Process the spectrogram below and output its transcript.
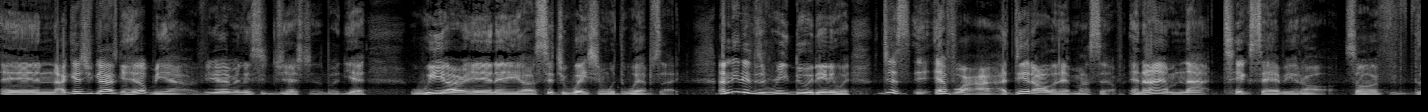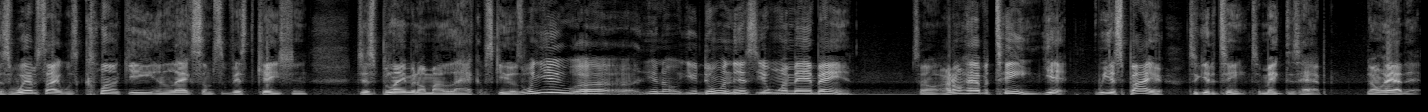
And I guess you guys can help me out if you have any suggestions. But yeah, we are in a uh, situation with the website. I needed to redo it anyway. Just FYI, I did all of that myself, and I am not tech savvy at all. So if this website was clunky and lacked some sophistication, just blame it on my lack of skills. When you, uh, you know, you doing this, you're one man band. So I don't have a team yet. We aspire to get a team to make this happen. Don't have that.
